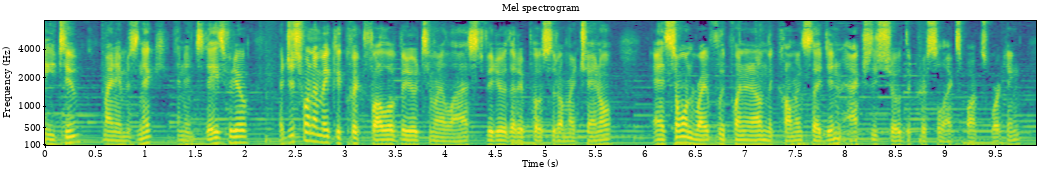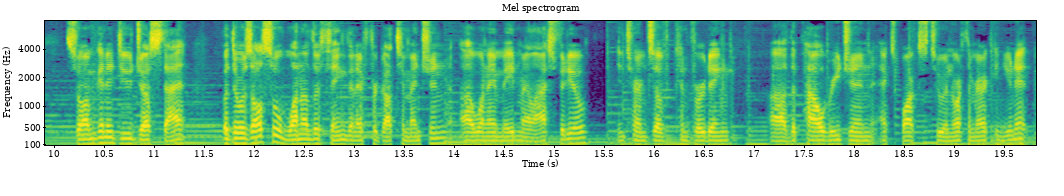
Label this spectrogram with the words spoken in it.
Hey YouTube, my name is Nick, and in today's video, I just want to make a quick follow-up video to my last video that I posted on my channel, and someone rightfully pointed out in the comments that I didn't actually show the Crystal Xbox working, so I'm going to do just that, but there was also one other thing that I forgot to mention uh, when I made my last video, in terms of converting uh, the PAL region Xbox to a North American unit.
